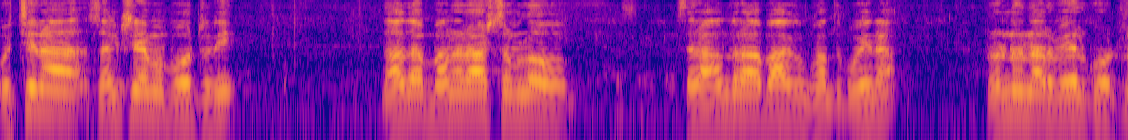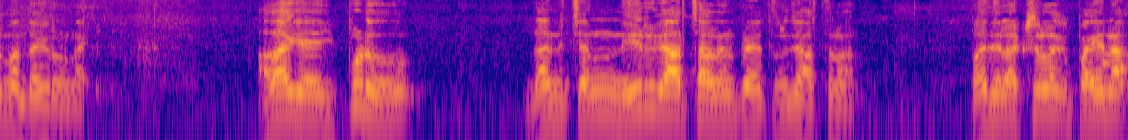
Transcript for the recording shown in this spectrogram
వచ్చిన సంక్షేమ బోర్డుని దాదాపు మన రాష్ట్రంలో సరే ఆంధ్ర భాగం కొంత పోయినా రెండున్నర వేల కోట్లు మన దగ్గర ఉన్నాయి. అలాగే ఇప్పుడు దాన్ని చిన్న నీరు గార్చాలని ప్రయత్నం చేస్తున్నారు. పది లక్షలకు పైన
